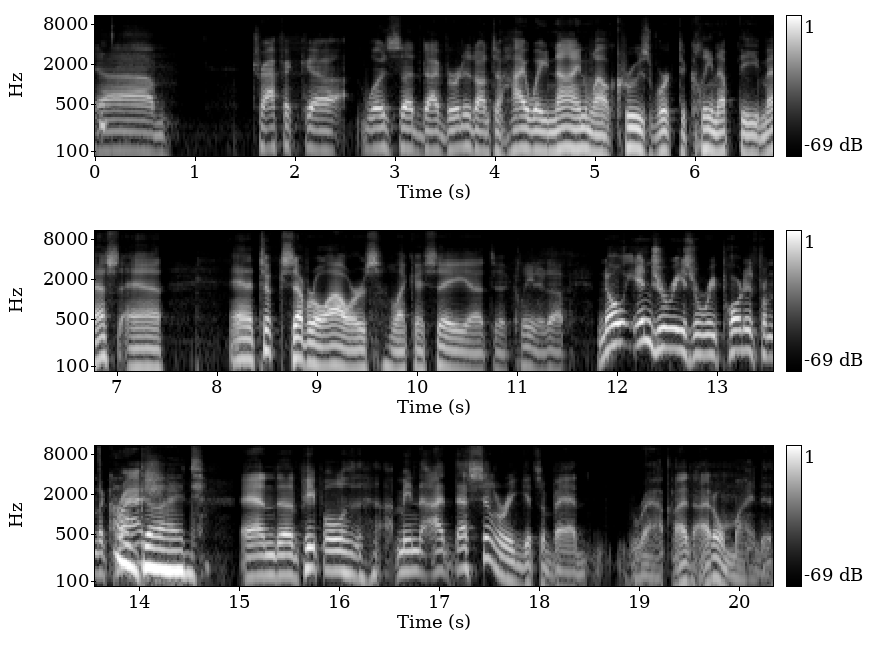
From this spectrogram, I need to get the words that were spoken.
know. um, traffic uh, was uh, diverted onto Highway 9 while crews worked to clean up the mess. Uh, and it took several hours, like I say, uh, to clean it up. No injuries were reported from the crash. Oh, good. And uh, people, I mean, I, that celery gets a bad rap. I, I don't mind it.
